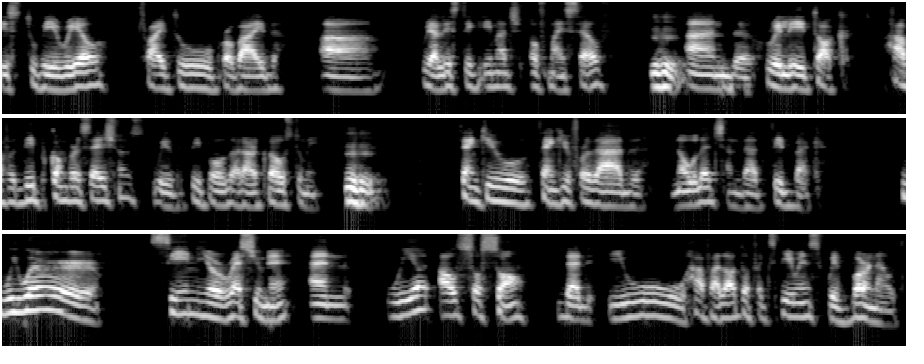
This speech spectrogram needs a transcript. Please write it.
is to be real, try to provide a realistic image of myself, mm-hmm. and uh, really talk, have deep conversations with people that are close to me. Mm-hmm. Thank you. Thank you for that knowledge and that feedback. We were seeing your resume and we also saw that you have a lot of experience with burnout.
